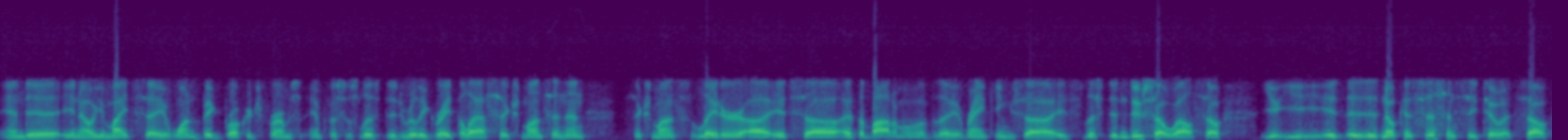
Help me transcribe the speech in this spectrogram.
and uh, you know you might say one big brokerage firm's emphasis list did really great the last six months, and then six months later uh, it's uh, at the bottom of the rankings. Uh, its list didn't do so well, so you, you it, it, there's no consistency to it. So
